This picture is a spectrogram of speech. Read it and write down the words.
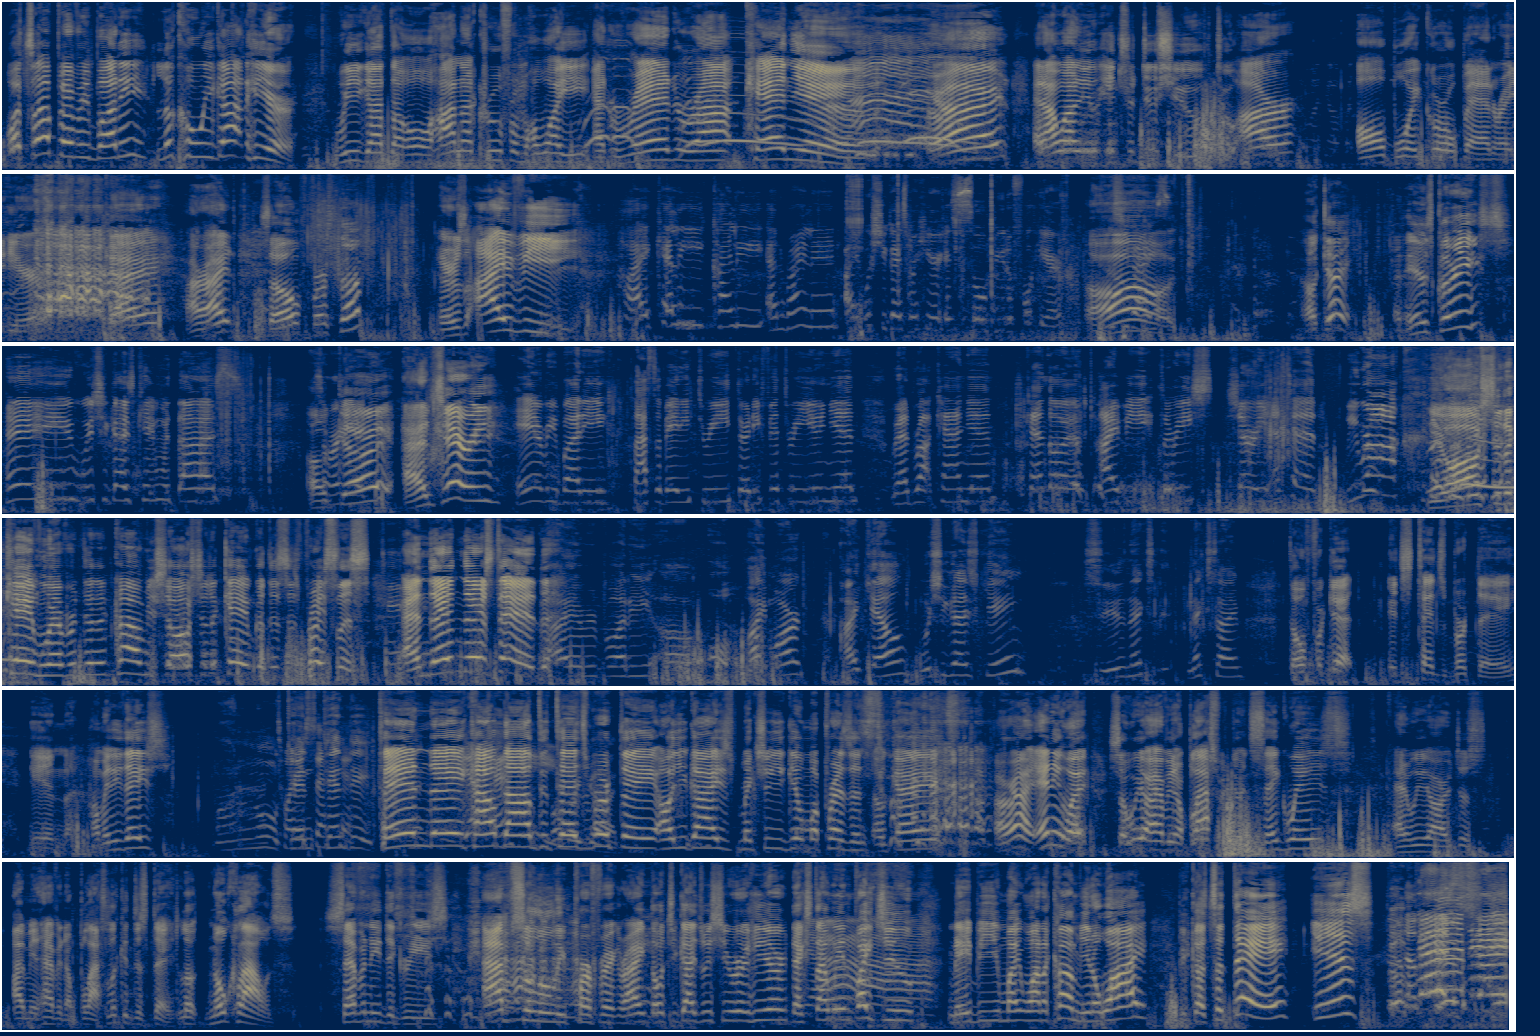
What's up, everybody? Look who we got here. We got the Ohana crew from Hawaii at Red Rock Canyon. Right? And I want to introduce you to our all boy girl band right here. Okay? All right? So, first up, here's Ivy. Hi, Kelly, Kylie, and Rylan. I wish you guys were here. It's so beautiful here. Oh. Okay. And here's Clarice. Hey, wish you guys came with us. Okay. And Sherry. Hey everybody, class of 83, 35th reunion, Red Rock Canyon, Kendall, Ivy, Clarice, Sherry, and Ted. We rock! You all should have came. Whoever didn't come, you all should have came because this is priceless. And then there's Ted. Hi everybody. Um, oh, hi Mark. Hi Kel. Wish you guys came. See you next next time. Don't forget, it's Ted's birthday in how many days? I don't know. 10, 10 22nd. days. 10 day Yeah, countdown 10 to. Oh Ted's Oh birthday. All you guys, make sure you give him a present, okay? All right. Anyway, so we are having a blast. We're doing segways, and we are just, I mean, having a blast. Look at this day. Look, no clouds. 70 degrees. Absolutely perfect, right? Don't you guys wish you were here? Next time we invite you, maybe you might want to come. You know why? Because today is The best day ever! Yeehaw!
